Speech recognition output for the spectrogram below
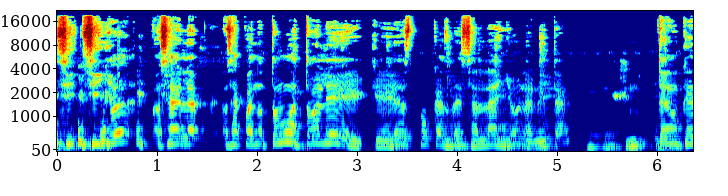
Si, si yo, o sea, la- o sea, cuando tomo atole, que es pocas veces al año, la neta, tengo que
